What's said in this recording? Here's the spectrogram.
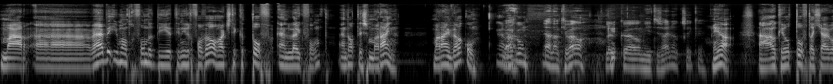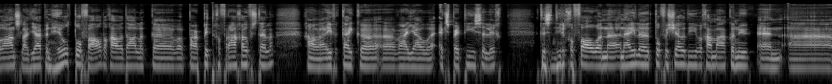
Maar uh, we hebben iemand gevonden die het in ieder geval wel hartstikke tof en leuk vond. En dat is Marijn. Marijn, welkom. Ja, welkom. Ja, ja dankjewel. Leuk uh, om hier te zijn ook, zeker. Ja, nou, ook heel tof dat jij wil aansluiten. Jij hebt een heel tof verhaal. Daar gaan we dadelijk uh, een paar pittige vragen over stellen. Gaan we even kijken uh, waar jouw expertise ligt. Het is in ieder geval een, een hele toffe show die we gaan maken nu. En uh,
